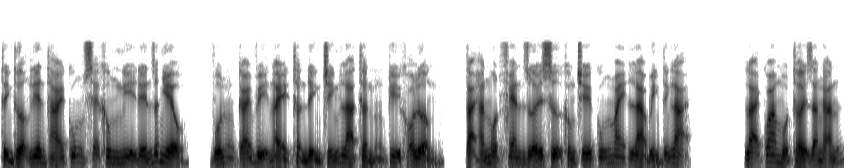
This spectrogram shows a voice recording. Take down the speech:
tỉnh thượng liên thái cũng sẽ không nghĩ đến rất nhiều, vốn cái vị này thần đỉnh chính là thần kỳ khó lường, tại hắn một phen dưới sự khống chế cũng may là bình tĩnh lại. Lại qua một thời gian ngắn,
